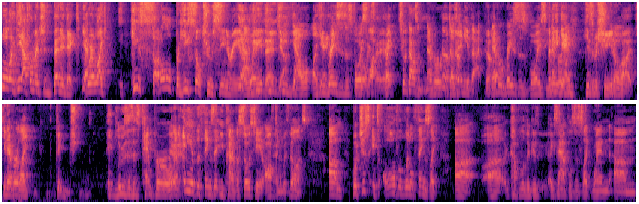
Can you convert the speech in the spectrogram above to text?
Well, like the aforementioned Benedict, Yeah. where like he's subtle, but he's still true scenery in a way he, that he, yeah. he yell like Yeah, he raises his voice a lot, say, yeah. right? Two thousand never Yeah, does yeah. any of that. Yeah. Never raises his voice. He I mean, never, again, like, he's a machine, you know, but he never like get, loses his temper or Yeah, like yeah. any of the things that you kind of associate often with villains. Um, but just it's all the little things. Like uh, uh, a couple of examples is like when um,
